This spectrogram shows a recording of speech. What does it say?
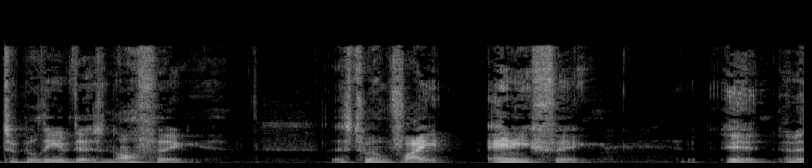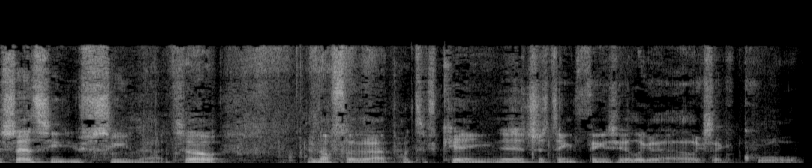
to believe there's nothing, is to invite anything in. And essentially, you've seen that. So, enough of that pontificating. Interesting things here. Look at that. That looks like a cool,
